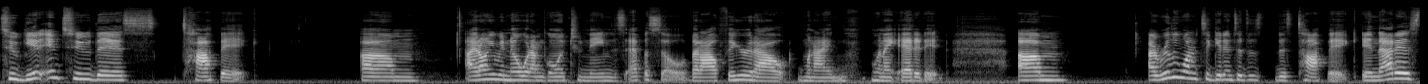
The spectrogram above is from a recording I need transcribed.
to get into this topic, um, I don't even know what I'm going to name this episode, but I'll figure it out when I when I edit it. Um, I really wanted to get into this this topic, and that is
